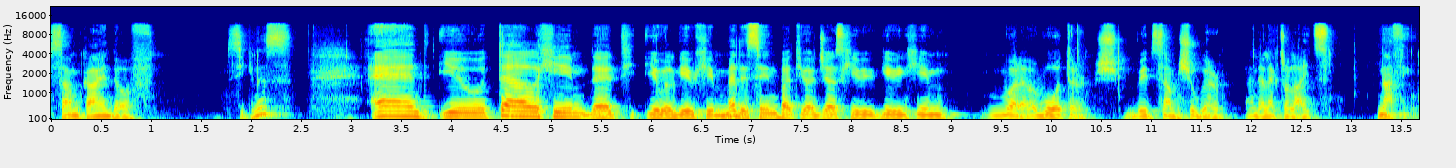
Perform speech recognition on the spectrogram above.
some kind of sickness and you tell him that you will give him medicine, but you are just giving him whatever, water with some sugar and electrolytes. Nothing.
